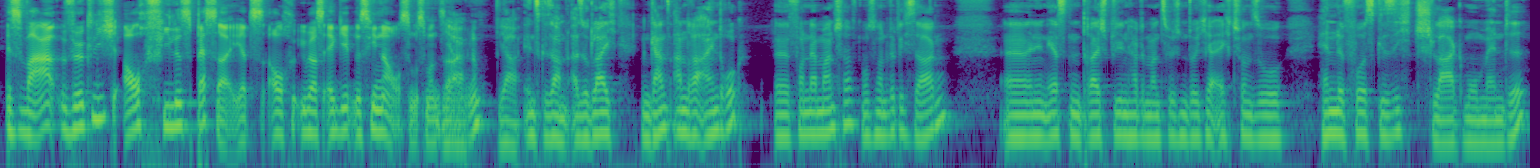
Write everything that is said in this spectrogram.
es war wirklich auch vieles besser, jetzt auch übers Ergebnis hinaus, muss man sagen. ja, Ne? ja, insgesamt. Also gleich ein ganz anderer Eindruck äh, von der Mannschaft, muss man wirklich sagen. Äh, in den ersten drei Spielen hatte man zwischendurch ja echt schon so Hände vors Gesicht Schlagmomente.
